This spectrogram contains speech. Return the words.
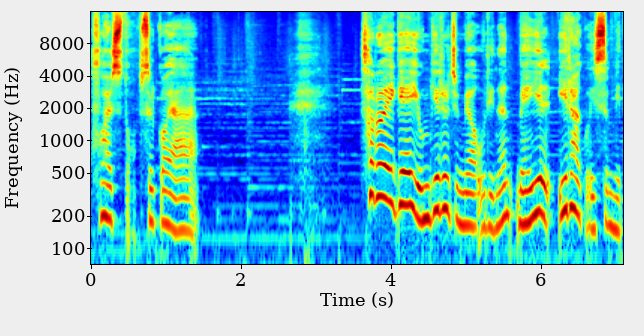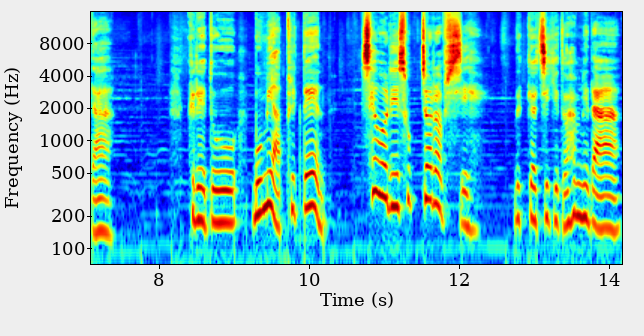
구할 수도 없을 거야. 서로에게 용기를 주며 우리는 매일 일하고 있습니다. 그래도 몸이 아플 땐 세월이 속절없이 느껴지기도 합니다.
